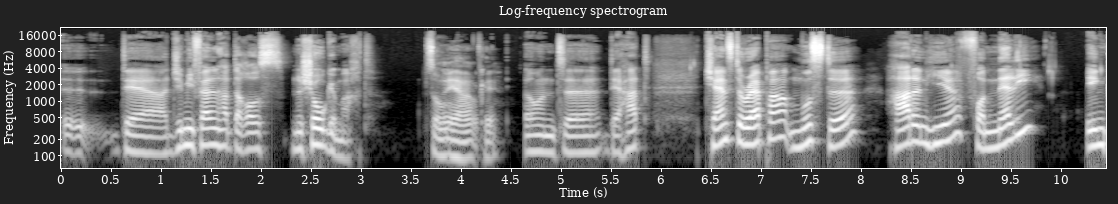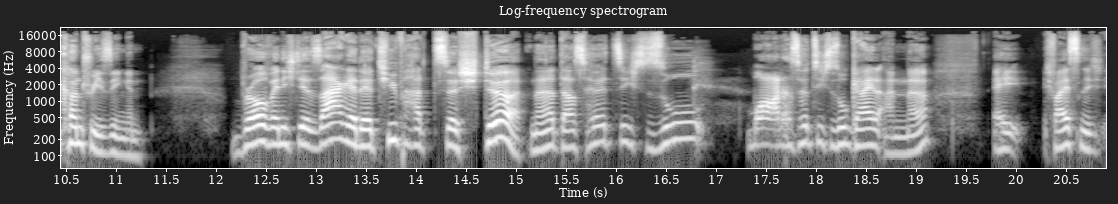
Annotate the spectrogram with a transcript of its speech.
der Jimmy Fallon hat daraus eine Show gemacht. So. Ja, okay. Und äh, der hat Chance the Rapper musste Harden hier von Nelly in Country singen. Bro, wenn ich dir sage, der Typ hat zerstört, ne, das hört sich so, boah, das hört sich so geil an, ne? Ey, ich weiß nicht,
